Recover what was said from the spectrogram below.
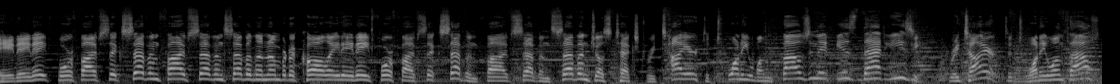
888 456 7577, the number to call 888 456 7577. Just text retire to 21000. It is that easy. Retire to 21000.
